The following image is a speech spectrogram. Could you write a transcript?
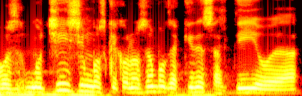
pues muchísimos que conocemos de aquí de Saltillo, ¿verdad?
